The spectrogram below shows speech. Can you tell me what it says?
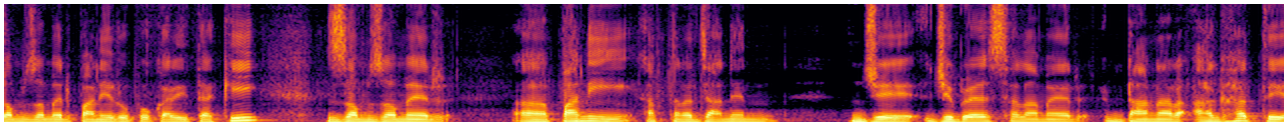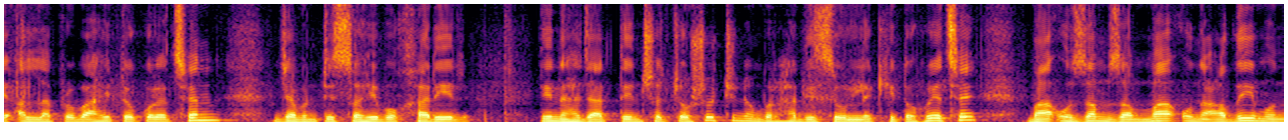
জমজমের পানির উপকারিতা কি? জমজমের পানি, আপনারা জানেন যে জিব্রাইল সালামের ডানার আঘাতে আল্লাহ প্রবাহিত করেছেন। যেমনটি সহি বুখারির তিন হাজার তিনশো চৌষট্টি নম্বর হাদিসে উল্লেখিত হয়েছে, মা ও জমজম, মা উন আদিমুন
